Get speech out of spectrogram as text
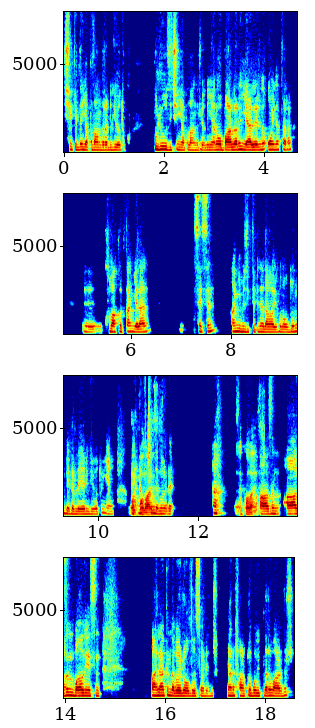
şekilde yapılandırabiliyorduk. Blues için yapılandırıyordun. Yani o barların yerlerini oynatarak e, kulaklıktan gelen sesin hangi müzik tipine daha uygun olduğunu belirleyebiliyordun ya. Ahlak için de böyle Heh, Equalizer. ağzın ağzın bal yesin. Ahlakın da böyle olduğu söylenir. Yani farklı boyutları vardır.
